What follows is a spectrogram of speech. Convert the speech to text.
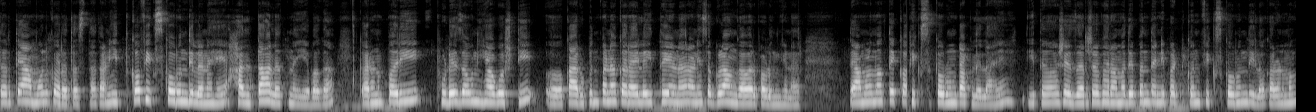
तर ते अमोल करत असतात. आणि इतकं फिक्स करून दिलं ना हे हलता हलत नाही आहे बघा. कारण परी पुढे जाऊन ह्या गोष्टी कारटूनपणा कार्टूनपणा करायला इथे येणार आणि सगळं अंगावर पाडून घेणार. त्यामुळे मग ते क फिक्स करून टाकलेलं आहे. इथं शेजारच्या घरामध्ये पण त्यांनी पटकन फिक्स करून दिलं. कारण मग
